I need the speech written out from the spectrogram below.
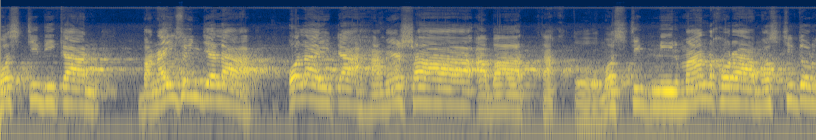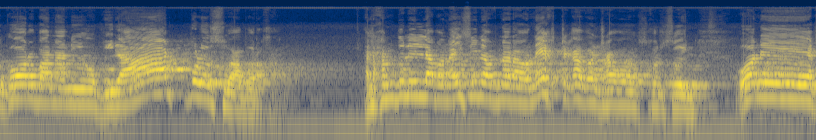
মসজিদ ইকান বানাইছেন জেলা, ওলা এটা হামেশা আবাদ থাকতো। মসজিদ নির্মাণ করা, মসজিদর গড় বানানিও বিরাট বড় সোয়াবর খাম আলহামদুলিল্লাহ বানাইছেন, আপনারা অনেক টাকা পয়সা করছেন। অনেক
